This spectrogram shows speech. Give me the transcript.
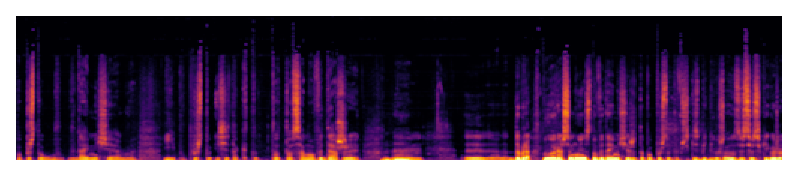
po prostu wydaje mi się i po prostu i się tak to, to, to samo wydarzy. Mhm. Um, dobra, no reasumując, no wydaje mi się, że to po prostu te wszystkie zbiegi no to jest coś takiego, że,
